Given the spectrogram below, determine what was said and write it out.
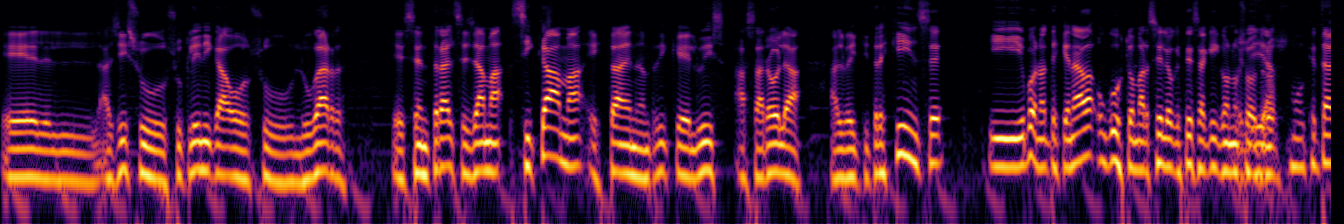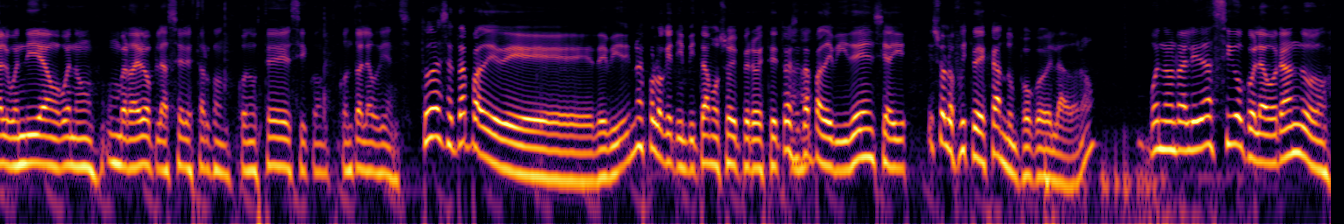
allí su, su, clínica o su lugar central se llama Sicama, está en Enrique Luis Azarola al 2315. Y bueno, antes que nada, un gusto, Marcelo, que estés aquí con nosotros. ¿Qué tal? Buen día. Bueno, un, verdadero placer estar con, ustedes y con, toda la audiencia. Toda esa etapa de, de, no es por lo que te invitamos hoy, pero este, toda esa etapa de evidencia y eso lo fuiste dejando un poco de lado, ¿no? Bueno, en realidad sigo colaborando,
